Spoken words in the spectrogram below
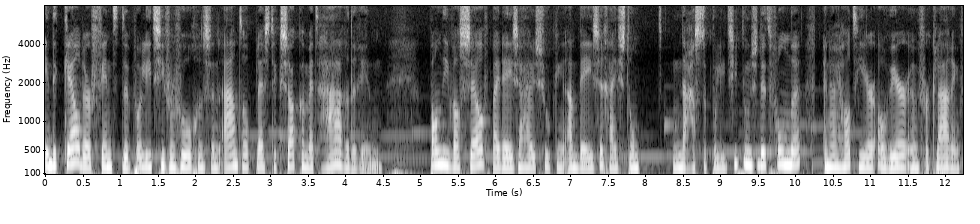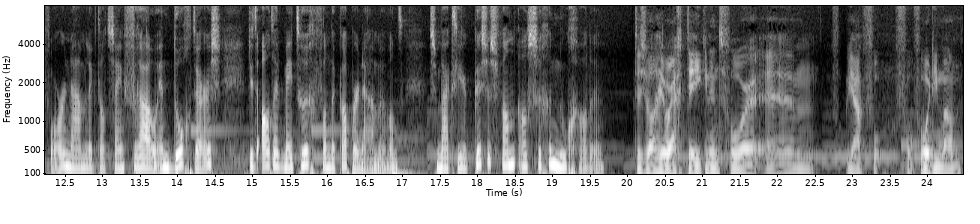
In de kelder vindt de politie vervolgens een aantal plastic zakken met haren erin. Pandi was zelf bij deze huiszoeking aanwezig. Hij stond naast de politie toen ze dit vonden. En hij had hier alweer een verklaring voor, namelijk dat zijn vrouw en dochters dit altijd mee terug van de kapper namen. Want ze maakten hier kussens van als ze genoeg hadden. Het is wel heel erg tekenend voor, ehm, ja, voor, voor, voor die man.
